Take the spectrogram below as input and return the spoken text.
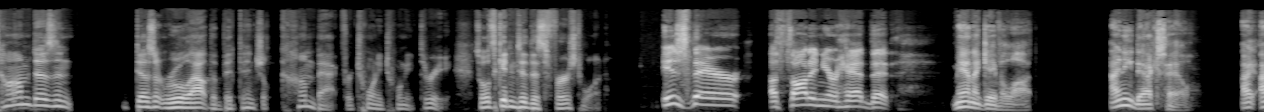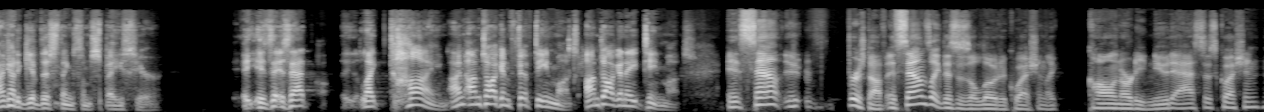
Tom doesn't doesn't rule out the potential comeback for 2023. So let's get into this first one. Is there a thought in your head that, man, I gave a lot. I need to exhale. I, I got to give this thing some space here. Is, is that like time? I'm, I'm talking 15 months. I'm talking 18 months. It sounds, first off, it sounds like this is a loaded question. Like Colin already knew to ask this question.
